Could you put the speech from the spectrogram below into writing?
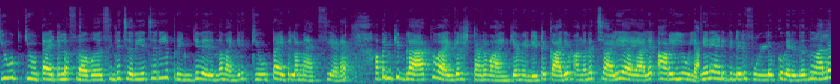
ക്യൂട്ട് ക്യൂട്ടായിട്ടുള്ള ഫ്ലവേഴ്സിന്റെ ചെറിയ ചെറിയ പ്രിന്റ് വരുന്ന ഭയങ്കര ക്യൂട്ടായിട്ടുള്ള മാക്സിയാണ് അപ്പോൾ എനിക്ക് ബ്ലാക്ക് ഭയങ്കര ഇഷ്ടമാണ് വാങ്ങിക്കാൻ വേണ്ടിയിട്ട്. കാര്യം അങ്ങനെ ചളി ആയാൽ അറിയൂല. ഇങ്ങനെയാണ് ഇതിന്റെ ഒരു ഫുൾ ലുക്ക് വരുന്നത്. നല്ല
